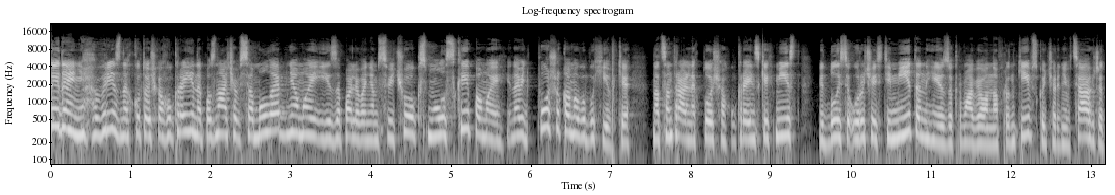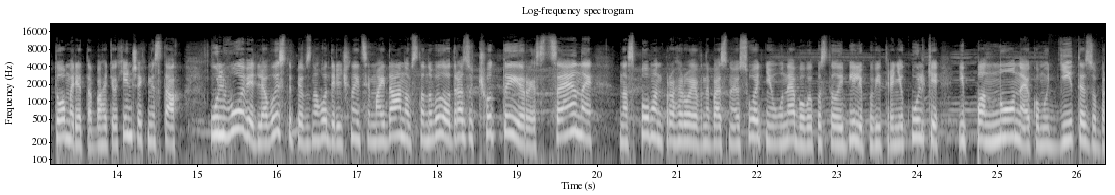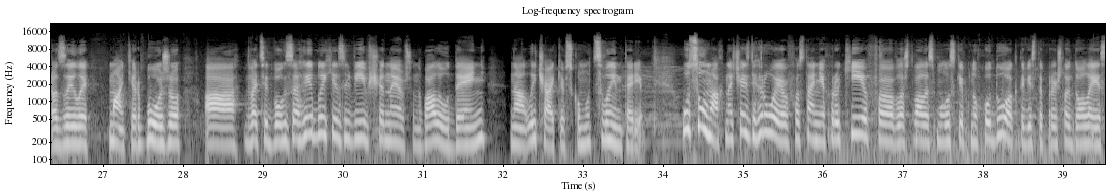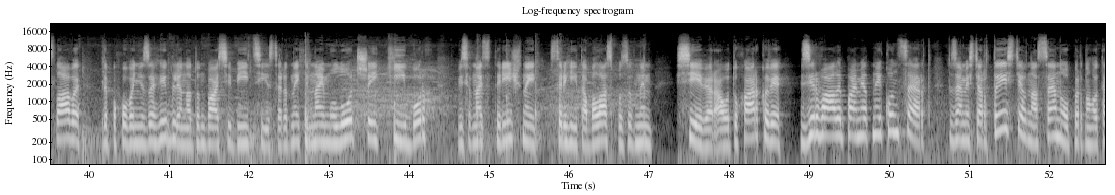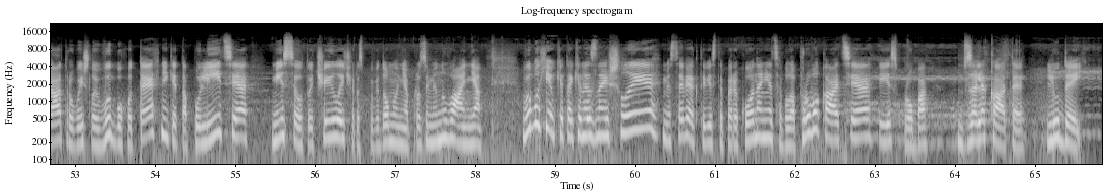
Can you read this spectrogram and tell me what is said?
Цей день в різних куточках України позначився молебнями і запалюванням свічок, смолоскипами і навіть пошуками вибухівки. На центральних площах українських міст відбулися урочисті мітинги, зокрема в Івано-Франківську, Чернівцях, Житомирі та багатьох інших містах. У Львові для виступів з нагоди річниці Майдану встановили одразу чотири сцени. На спомин про героїв Небесної Сотні у небо випустили білі повітряні кульки і панно, на якому діти зобразили матір Божу. А 22 загиблих із Львівщини вшанували у день на Личаківському цвинтарі. У Сумах на честь героїв останніх років е, влаштували смолоскипну ходу. Активісти прийшли до Алеї Слави, де поховані загиблі на Донбасі бійці. Серед них і наймолодший кіборг, 18-річний Сергій Табала з позивним Сєвєр. А от у Харкові зірвали пам'ятний концерт. Замість артистів на сцену оперного театру вийшли вибухотехніки та поліція. Місце оточили через повідомлення про замінування. Вибухівки так і не знайшли. Місцеві активісти переконані, це була провокація і спроба залякати людей.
